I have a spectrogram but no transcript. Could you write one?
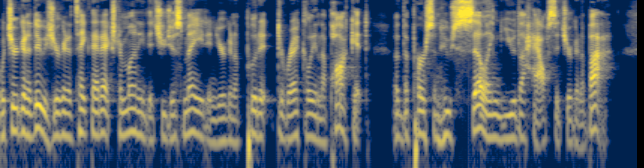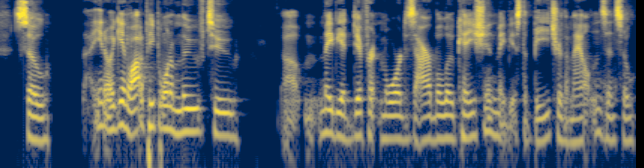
what you're going to do is you're going to take that extra money that you just made and you're going to put it directly in the pocket of the person who's selling you the house that you're going to buy. So, you know, again, a lot of people want to move to uh, maybe a different, more desirable location. Maybe it's the beach or the mountains. And so,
